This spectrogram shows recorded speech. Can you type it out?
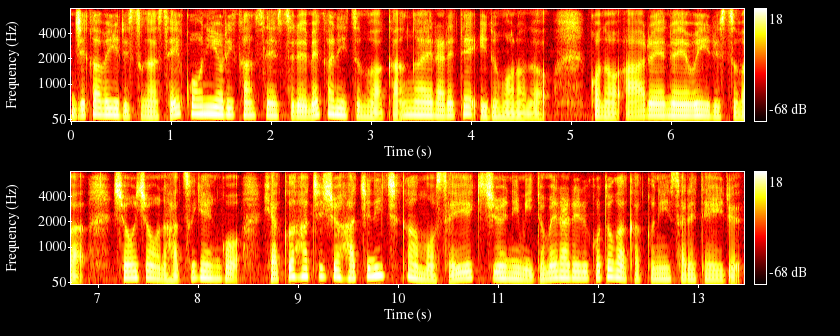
自家ウイルスが成功により感染するメカニズムは考えられているものの、この RNA ウイルスは症状の発現後188日間も精液中に認められることが確認されている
